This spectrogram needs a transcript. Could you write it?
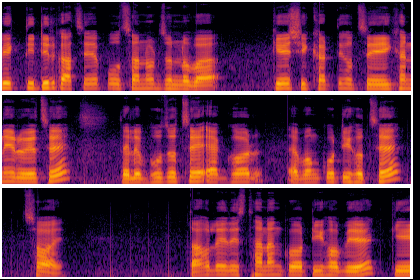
ব্যক্তিটির কাছে পৌঁছানোর জন্য বা কে শিক্ষার্থী হচ্ছে এইখানে রয়েছে, তাহলে ভুজ হচ্ছে এক ঘর এবং কোটি হচ্ছে ছয়। তাহলে এর স্থানাঙ্কটি হবে কে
